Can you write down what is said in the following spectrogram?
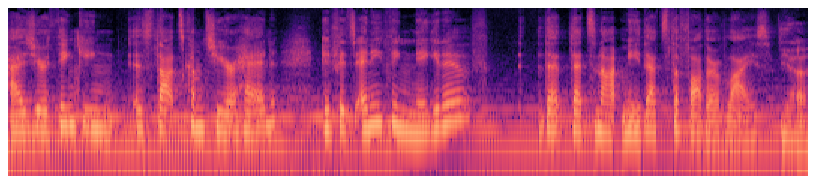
as you're thinking as thoughts come to your head if it's anything negative that that's not me. That's the father of lies. Yeah.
